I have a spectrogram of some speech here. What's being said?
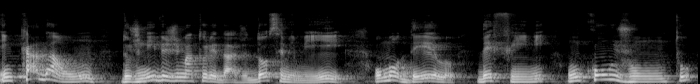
Em cada um dos níveis de maturidade do CMMI, o modelo define um conjunto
